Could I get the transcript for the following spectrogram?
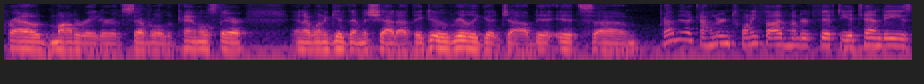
proud moderator of several of the panels there. And I want to give them a shout out. They do a really good job. it's um, probably like 125, 150 attendees,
